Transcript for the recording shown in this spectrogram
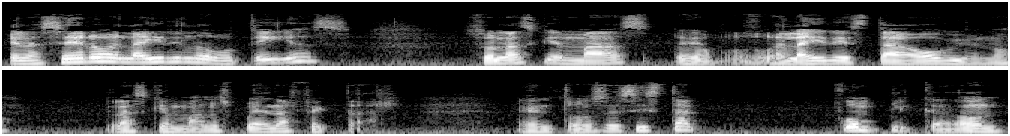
el acero, el aire y las botellas son las que más, eh, pues, el aire está obvio, ¿no? Las que más nos pueden afectar. Entonces sí está complicadón,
